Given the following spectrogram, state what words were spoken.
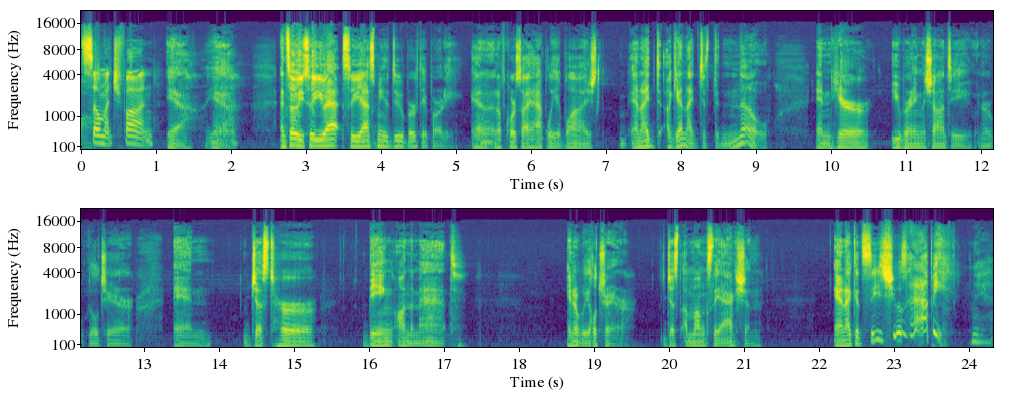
So much fun. Yeah, yeah. And so, so you so you asked me to do a birthday party, and, mm-hmm. and of course I happily obliged. And I again, I just didn't know. And here you bring Ashanti in her wheelchair, and just her being on the mat in a wheelchair, just amongst the action, and I could see she was happy Yeah.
